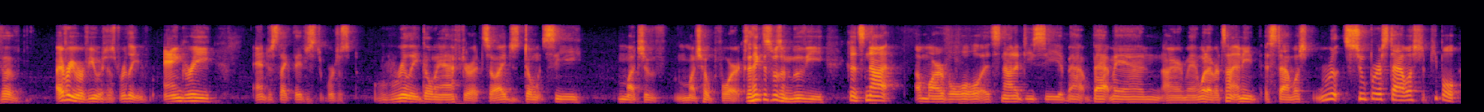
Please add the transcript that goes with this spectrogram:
the every review was just really angry and just like they just were just really going after it. So I just don't see much of much hope for it because I think this was a movie because it's not a Marvel. It's not a DC about Batman, Iron Man, whatever. It's not any established, re- super established. People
